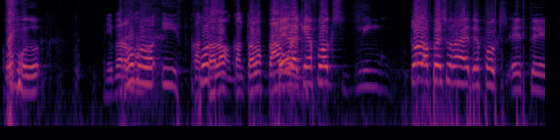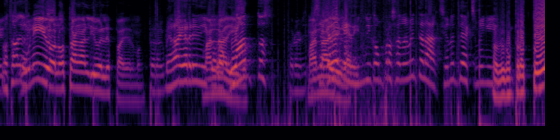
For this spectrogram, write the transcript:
Cómodo. y pero Como con, y con Fox- todos los con todos los powers. Pero es que Fox ning- todos los personajes de Fox este, No unidos no están al nivel de Spider-Man. Pero mira qué ridículo. nadie. ¿Cuántos? Pero Más se nadie. cree que Disney compró solamente las acciones de X-Men y Papi compró todo. El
